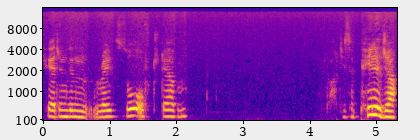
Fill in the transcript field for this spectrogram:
Ich werde in den Raid so oft sterben. Boah, diese Pilger.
